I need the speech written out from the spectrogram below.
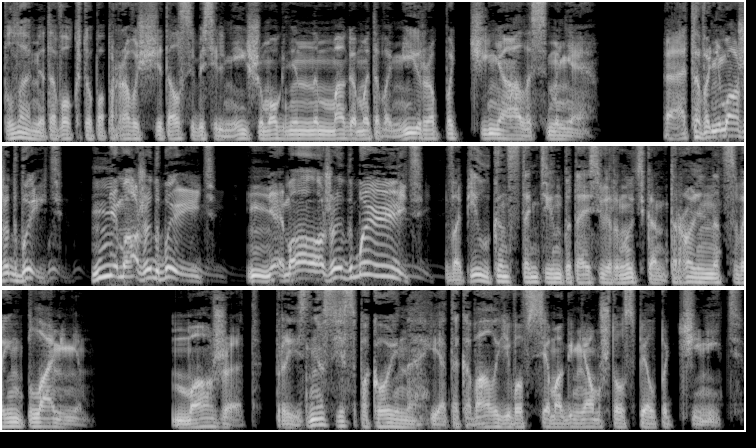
Пламя того, кто по праву считал себя сильнейшим огненным магом этого мира, подчинялось мне. «Этого не может быть! Не может быть!» «Не может быть!» — вопил Константин, пытаясь вернуть контроль над своим пламенем. «Может», — произнес я спокойно и атаковал его всем огнем, что успел подчинить.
